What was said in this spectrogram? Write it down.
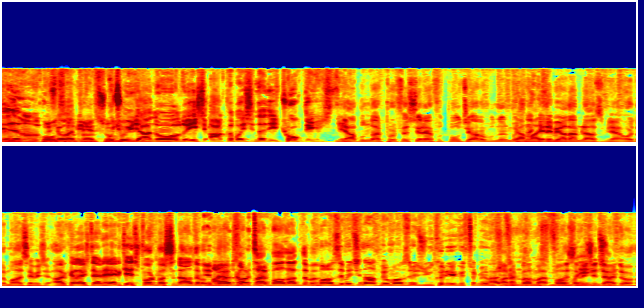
Neden unutmuş olabilir? Bu çocuğa ne oldu? Hiç aklı başında değil. Çok değişti. Ya bunlar profesyonel futbolcu ama bunların başına malzeme- gene bir adam lazım yani orada malzemeci. Arkadaşlar herkes formasını aldı mı? E, Ayakkabılar zaten. bağlandı mı? Malzemeci ne yapıyor? Malzemeci yukarıya götürmüyor mu? Formayı malzemecinin için- derdi o.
